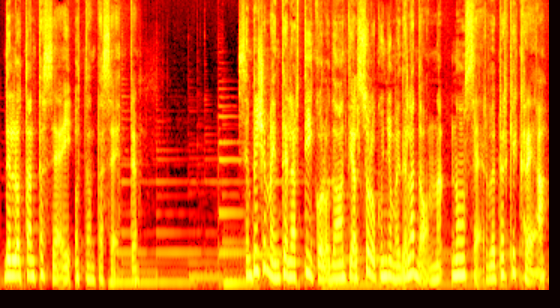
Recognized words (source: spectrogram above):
dell'86-87. Semplicemente l'articolo davanti al solo cognome della donna non serve perché crea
